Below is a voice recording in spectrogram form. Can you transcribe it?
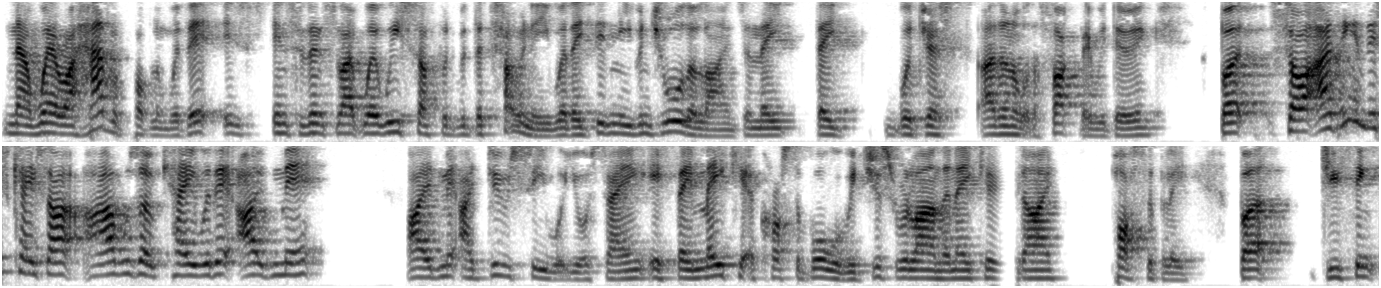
Now, where I have a problem with it is incidents like where we suffered with the Toney, where they didn't even draw the lines and they they were just I don't know what the fuck they were doing. But so I think in this case, I, I was okay with it. I admit, I admit, I do see what you're saying. If they make it across the board, where we just rely on the naked eye, possibly. But do you think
